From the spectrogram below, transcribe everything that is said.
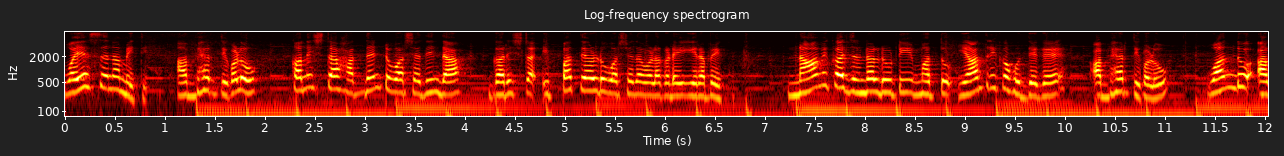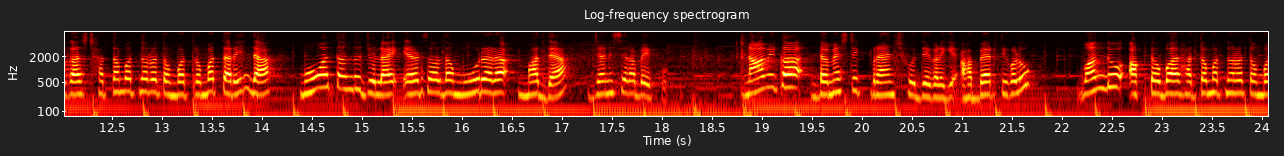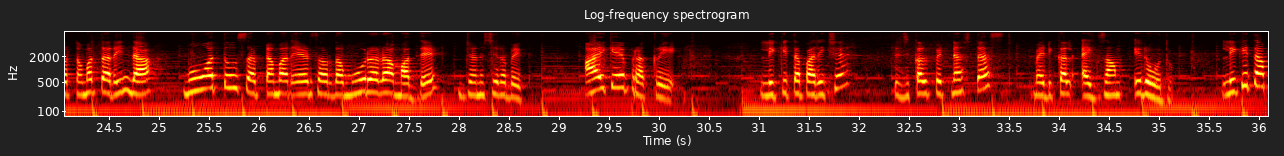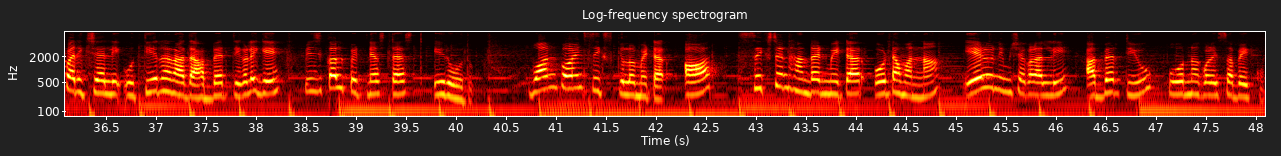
ವಯಸ್ಸಿನ ಮಿತಿ, ಅಭ್ಯರ್ಥಿಗಳು ಕನಿಷ್ಠ ಹದಿನೆಂಟು ವರ್ಷದಿಂದ ಗರಿಷ್ಠ ಇಪ್ಪತ್ತೆರಡು ವರ್ಷದ ಒಳಗಡೆ ಇರಬೇಕು. ನಾವಿಕ ಜನರಲ್ ಡ್ಯೂಟಿ ಮತ್ತು ಯಾಂತ್ರಿಕ ಹುದ್ದೆಗೆ ಅಭ್ಯರ್ಥಿಗಳು ಒಂದು ಆಗಸ್ಟ್ ಹತ್ತೊಂಬತ್ತು ನೂರ ತೊಂಬತ್ತೊಂಬತ್ತರಿಂದ ಮೂವತ್ತೊಂದು ಜುಲೈ ಎರಡು ಸಾವಿರದ ಮೂರರ ಮಧ್ಯ ಜನಿಸಿರಬೇಕು. ನಾವಿಕಾ ಡೊಮೆಸ್ಟಿಕ್ ಬ್ರಾಂಚ್ ಹುದ್ದೆಗಳಿಗೆ ಅಭ್ಯರ್ಥಿಗಳು, ಒಂದು ಅಕ್ಟೋಬರ್ ಹತ್ತೊಂಬತ್ತು ನೂರ ತೊಂಬತ್ತೊಂಬತ್ತರಿಂದ ಮೂವತ್ತು ಸೆಪ್ಟೆಂಬರ್ ಎರಡು ಸಾವಿರದ ಮೂರರ ಮಧ್ಯೆ ಜನಿಸಿರಬೇಕು. ಆಯ್ಕೆ ಪ್ರಕ್ರಿಯೆ, ಲಿಖಿತ ಪರೀಕ್ಷೆ, physical fitness test, medical exam ಇರುವುದು. ಲಿಖಿತ ಪರೀಕ್ಷೆಯಲ್ಲಿ ಉತ್ತೀರ್ಣರಾದ ಅಭ್ಯರ್ಥಿಗಳಿಗೆ ಫಿಸಿಕಲ್ ಫಿಟ್ನೆಸ್ ಟೆಸ್ಟ್ ಇರುವುದು. One point six kilometre or sixteen hundred metre ಓಟವನ್ನು ಏಳು ನಿಮಿಷಗಳಲ್ಲಿ ಅಭ್ಯರ್ಥಿಯು ಪೂರ್ಣಗೊಳಿಸಬೇಕು.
